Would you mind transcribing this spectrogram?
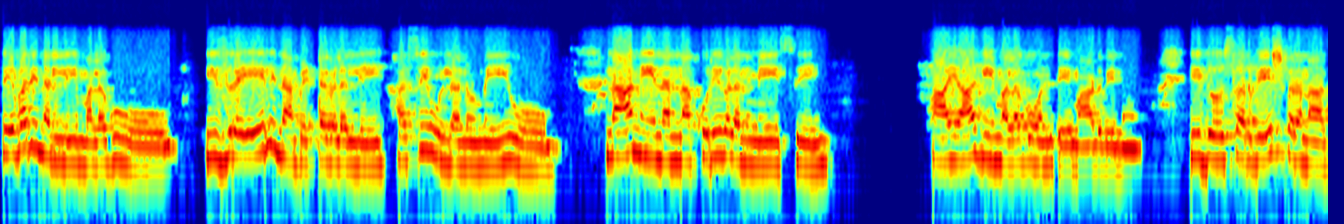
ತೆವರಿನಲ್ಲಿ ಮಲಗುವು ಇಸ್ರಾಯೇಲಿನ ಬೆಟ್ಟಗಳಲ್ಲಿ ಹಸಿ ಹುಲ್ಲನ್ನು ಮೇಯುವು ನಾನೇ ನನ್ನ ಕುರಿಗಳನ್ನು ಮೇಯಿಸಿ ಹಾಯಾಗಿ ಮಲಗುವಂತೆ ಮಾಡುವೆನು. ಇದು ಸರ್ವೇಶ್ವರನಾದ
